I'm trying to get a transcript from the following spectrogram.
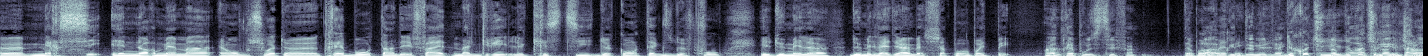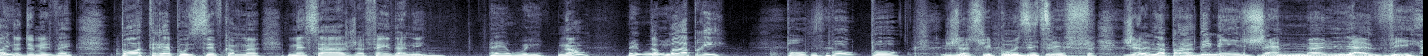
Euh, merci énormément. Et on vous souhaite un très beau temps des fêtes malgré le Christie de contexte de fou. Et 2001, 2021, ben, ça pourra pas être pire. Pas très positif, hein? T'as pas pas appris. de 2020. De quoi tu- de quoi tu vas nous parler? de 2020. Pas très positif comme euh, message de fin d'année. Ben oui. Non? Ben oui. T'as pas appris? Po, po, po. Je suis positif. J'aime la pandémie. J'aime la vie.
